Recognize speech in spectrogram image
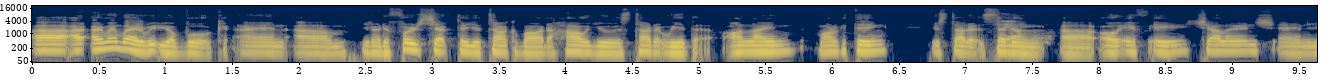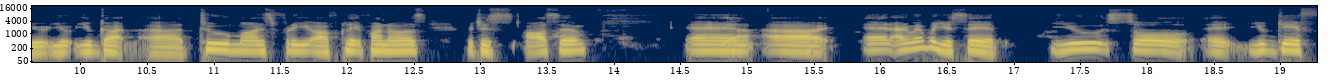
uh, I, I remember I read your book and, um, you know, the first chapter you talk about how you started with online marketing. You started selling, uh, OFA challenge and you, you, you got, uh, two months free of ClickFunnels, which is awesome. And yeah. uh, and I remember you said you sold, uh, you gave,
